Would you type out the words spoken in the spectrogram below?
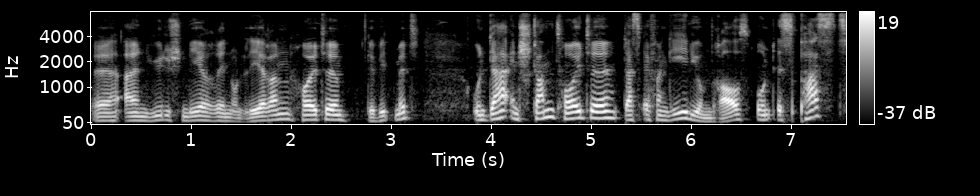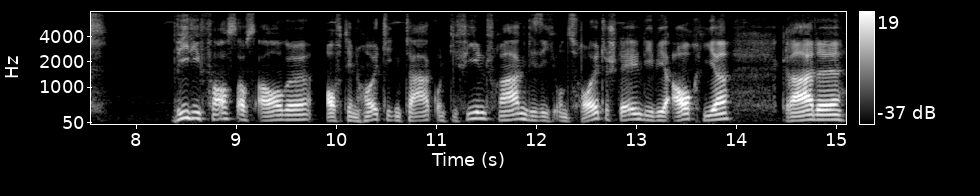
äh, allen jüdischen Lehrerinnen und Lehrern heute gewidmet. Und da entstammt heute das Evangelium draus und es passt wie die Faust aufs Auge auf den heutigen Tag und die vielen Fragen, die sich uns heute stellen, die wir auch hier gerade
